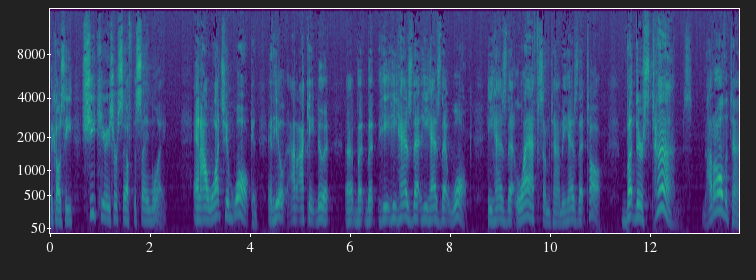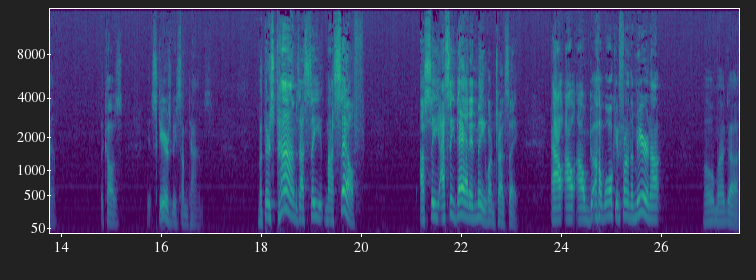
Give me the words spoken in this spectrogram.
because he, she carries herself the same way. And I'll watch him walk and, and he'll, I, I can't do it, uh, but, but he, he has that, he has that walk. He has that laugh sometime. He has that talk. But there's times, not all the time, because it scares me sometimes. But there's times I see myself. I see I see Dad in me. What I'm trying to say. I'll I'll I'll, I'll walk in front of the mirror and I'll, oh my God,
